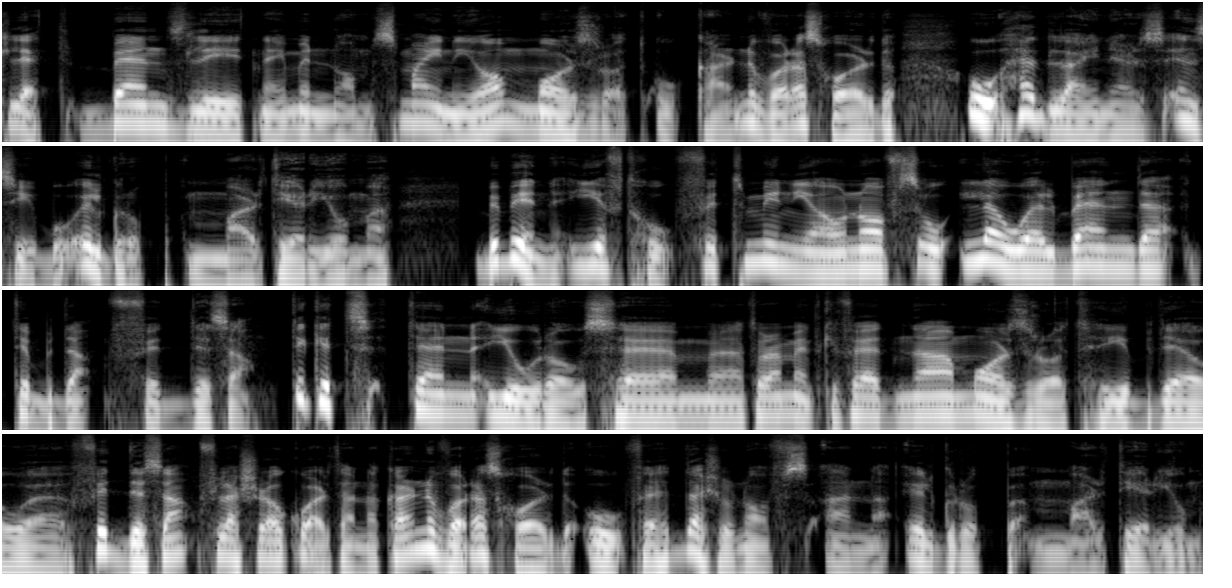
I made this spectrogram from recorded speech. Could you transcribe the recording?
tliet bands li tnejn minnhom smajniehom, Morsrot u Carnivorous Horde, u headliners insibu il-grupp Martyrium. Bibien jiftħu fit-tmienja u nofs u l-ewwel band tibda fid-disgħa. Tickets €10. Naturalment kif għedna Morsrot jibdew fid-disgħa, fl-għaxra u kwart għandna Carnivorous Horde u fil-ħdax u nofs għandna il-grupp Martyrium.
